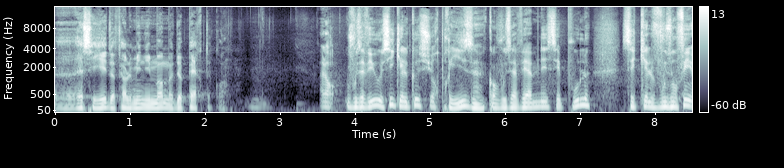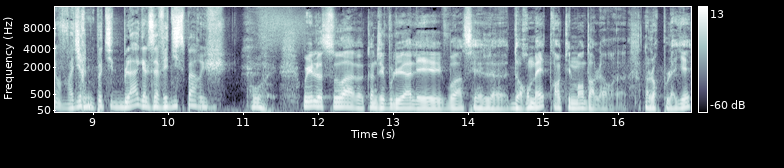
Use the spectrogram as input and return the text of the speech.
euh, essayé de faire le minimum de pertes, quoi. Alors, vous avez eu aussi quelques surprises quand vous avez amené ces poules. C'est qu'elles vous ont fait, on va dire, une petite blague. Elles avaient disparu. Oui, le soir, quand j'ai voulu aller voir si elles euh, dormaient tranquillement dans leur, euh, dans leur poulailler,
